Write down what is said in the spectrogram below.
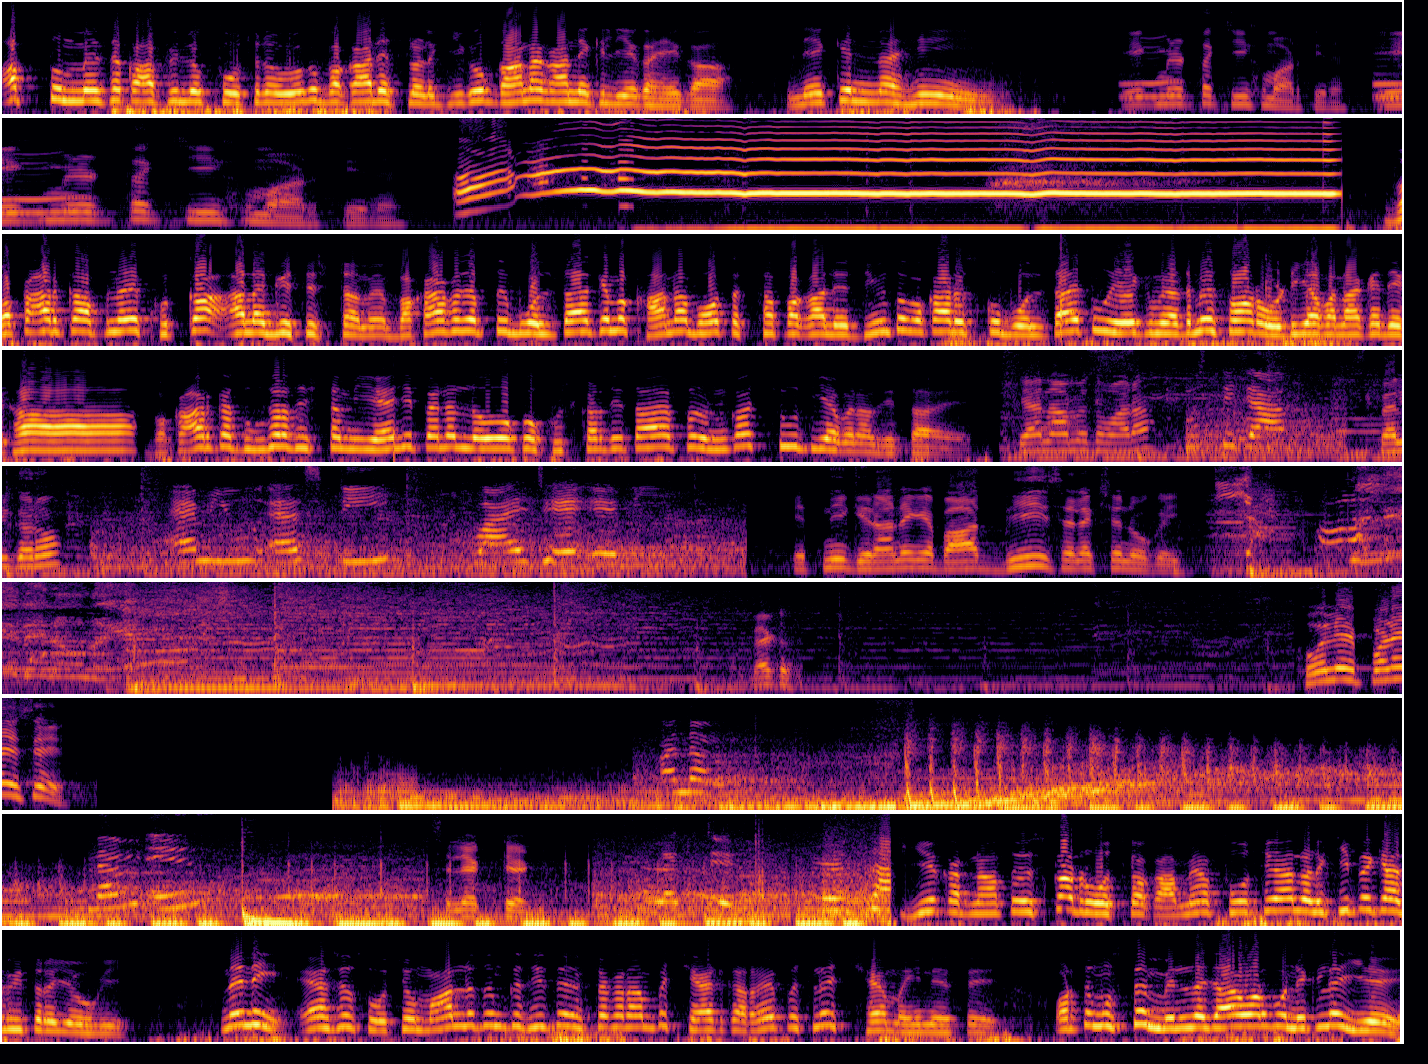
अब तुम में से काफ़ी लोग सोच रहे हो कि वकार इस लड़की को गाना गाने के लिए कहेगा। लेकिन नहीं। एक मिनट तक चीख मारती रहे। एक मिनट तक चीख मारती रहे। वकार का अपना एक खुद का अलग ही सिस्टम है। वकार का जब तू बोलता है कि मैं खाना बहुत अच्छा पका लेती हूँ तो वकार उसको बोलता है तू एक मिनट में सौ रोटियाँ बना के देखा। वकार का दूसरा सिस्टम ये है कि पहले लोगों को खुश कर देता है फिर उनका चूतिया बना देता है। क्या नाम है तुम्हारा? मुस्तिजाब। स्पेल करो। M U S T Y J A B इतनी गिराने के बाद भी सिलेक्शन हो गई। बैठो। खोले पड़े इसे। Anam name is selected selected ये करना तो इसका रोज का काम है। आप सोचे यार लड़की पे क्या बीत रही होगी? नहीं नहीं ऐसे सोचो। मान लो तुम किसी से इंस्टाग्राम पे चैट कर रहे हो पिछले छह महीने से और तुम उससे मिलने जाओ और वो निकले ये।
